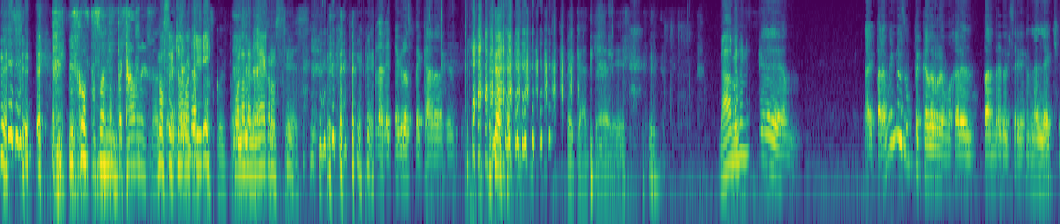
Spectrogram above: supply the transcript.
mis gustos son impecables. No sé qué hago aquí. Bola de negros. Bitches. la de negros pecados. Pecadores. Nada, Menona. Eh, ay, para mí no es un pecado remojar el pan de dulce en la leche.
